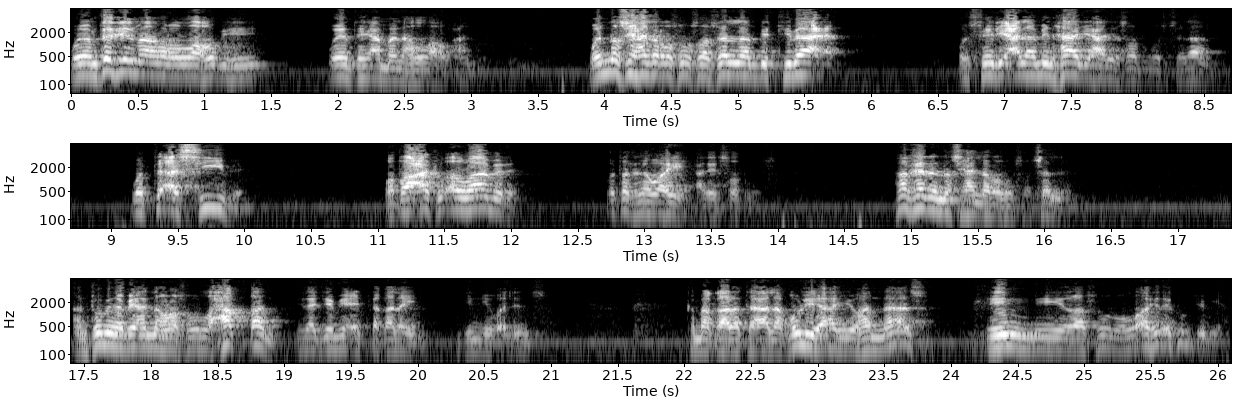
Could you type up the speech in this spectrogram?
ويمتثل ما أمر الله به وينتهي عما نهى الله عنه. والنصيحة للرسول صلى الله عليه وسلم باتباعه والسير على منهاجه عليه الصلاة والسلام والتأسي به وطاعة أوامره وترك نواهيه عليه الصلاة والسلام. هكذا النصيحة للرسول صلى الله عليه وسلم. أن تؤمن بأنه رسول الله حقا إلى جميع الثقلين الجن والإنس. كما قال تعالى قل يا أيها الناس إني رسول الله إليكم جميعا.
